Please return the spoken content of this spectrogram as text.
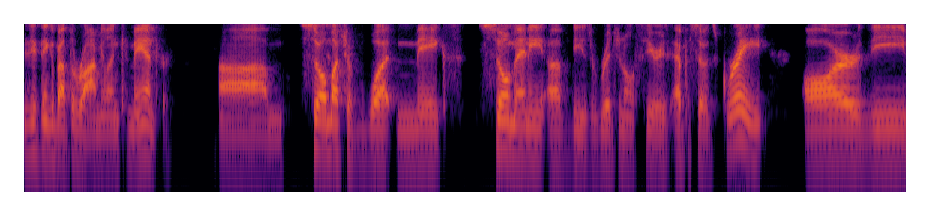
is you think about the Romulan commander. Um, so much of what makes so many of these original series episodes great are the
